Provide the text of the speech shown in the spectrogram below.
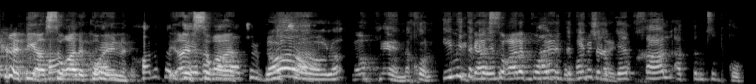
מקרה תהיה אסורה לכהן. בכל מקרה תהיה במעמד של גרושה. לא, לא, כן, נכון. אם היא תקיים את התנאי ותגיד שהגט חל, אתם צודקות.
